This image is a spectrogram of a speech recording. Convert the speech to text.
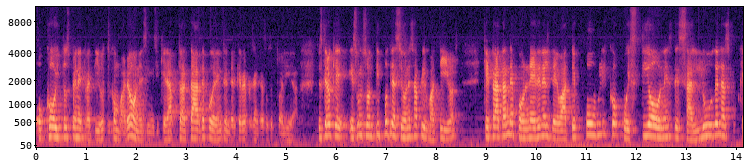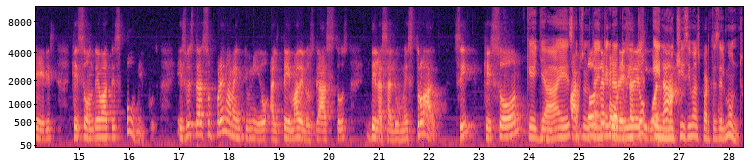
o coitos penetrativos con varones y ni siquiera tratar de poder entender qué representa su sexualidad. Entonces creo que esos son tipos de acciones afirmativas que tratan de poner en el debate público cuestiones de salud de las mujeres que son debates públicos. Eso está supremamente unido al tema de los gastos de la salud menstrual, ¿sí? Que son... Que ya es absolutamente gratuito en muchísimas partes del mundo.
